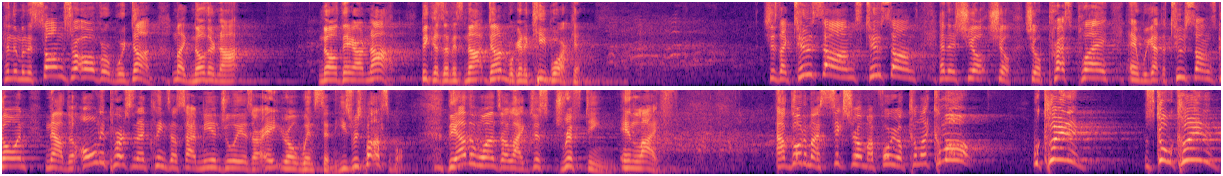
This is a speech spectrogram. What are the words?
And then when the songs are over, we're done. I'm like, no, they're not. No, they are not. Because if it's not done, we're gonna keep working. She's like two songs, two songs, and then she'll she'll she'll press play, and we got the two songs going. Now the only person that cleans outside me and Julia is our eight-year-old Winston. He's responsible. The other ones are like just drifting in life. I'll go to my six-year-old, my four-year-old, come like, come on, we're cleaning. Let's go, we're cleaning.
